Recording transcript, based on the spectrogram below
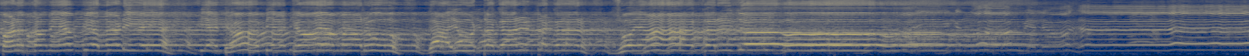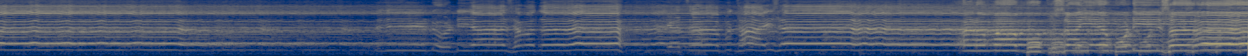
પણ તમે પેલડીએ બેઠો બેઠો અમારું ગાયું ટગર ટગર જોયા કરજો. ભૂખ છે બુડી છે.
